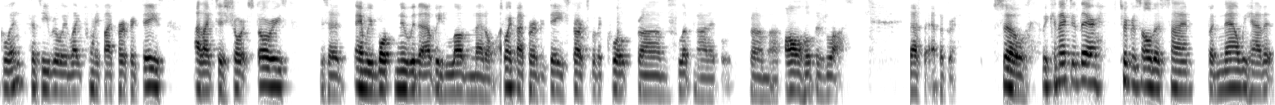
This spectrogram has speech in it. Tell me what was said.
Glenn because he really liked 25 Perfect Days. I liked his short stories. We said, and we both knew that we love metal. 25 Perfect Days starts with a quote from Slipknot, I believe, from uh, All Hope is Lost. That's the epigram. So we connected there. Took us all this time, but now we have it.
